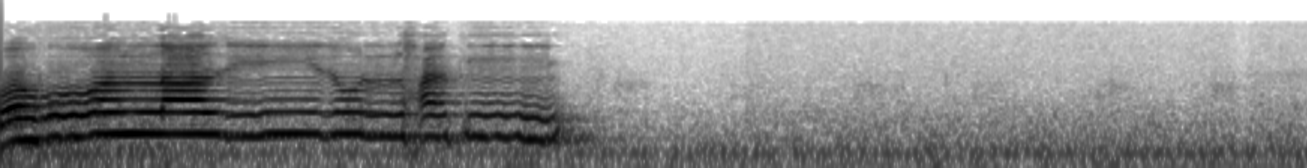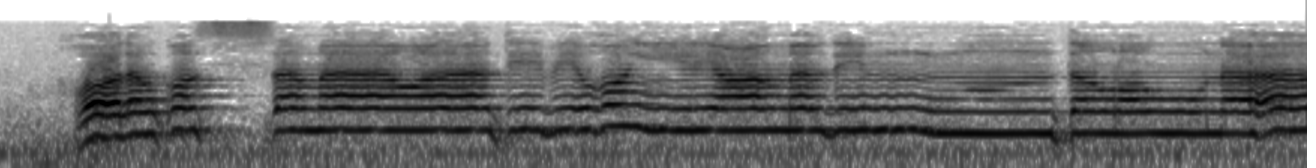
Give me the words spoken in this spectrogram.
وهو العزيز الحكيم. خلق السماوات بغير عمد ترونها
